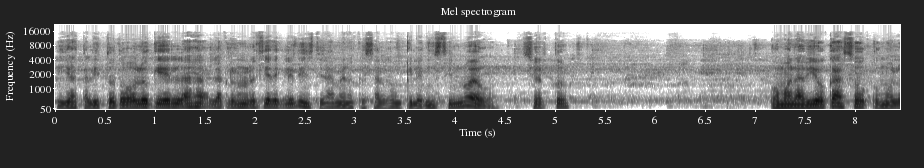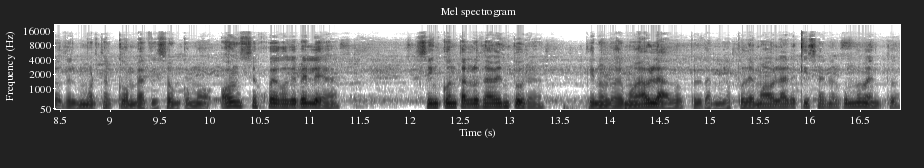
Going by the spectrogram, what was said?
y ya está listo todo lo que es la, la cronología de Killer Instinct, a menos que salga un Killer Instinct nuevo, ¿cierto? Como han habido casos como los del Mortal Kombat, que son como 11 juegos de pelea, sin contar los de aventura, que no los hemos hablado, pero también los podemos hablar quizás en algún momento.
